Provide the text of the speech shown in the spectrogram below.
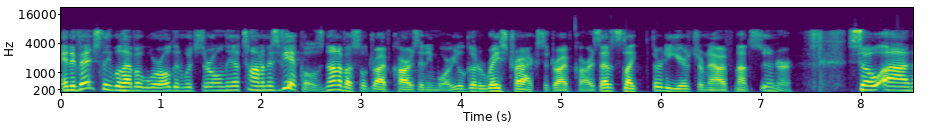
And eventually we'll have a world in which there are only autonomous vehicles. None of us will drive cars anymore. You'll go to racetracks to drive cars. That's like 30 years from now, if not sooner. So, uh,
